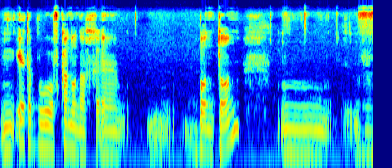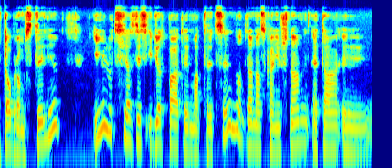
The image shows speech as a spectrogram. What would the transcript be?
Это было в канонах э, Бонтон в добром стиле. И Люция здесь идет по этой матрице, но для нас, конечно, это э,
